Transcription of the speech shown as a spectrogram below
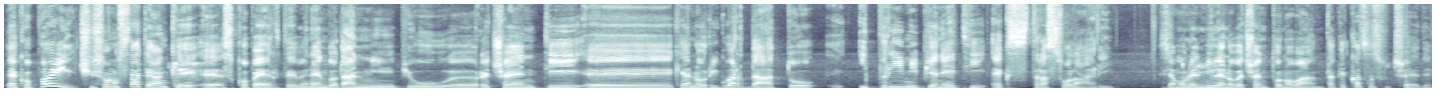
Ecco, poi ci sono state anche eh, scoperte, venendo ad anni più eh, recenti, eh, che hanno riguardato i primi pianeti extrasolari. Siamo nel 1990, che cosa succede?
